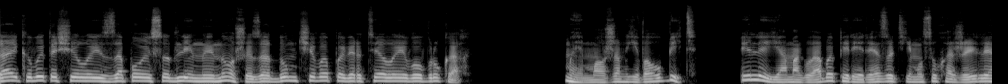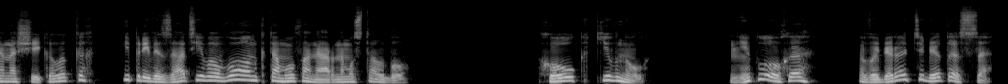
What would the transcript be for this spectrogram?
Тайк вытащила из-за пояса длинный нож и задумчиво повертела его в руках. Мы можем его убить. Или я могла бы перерезать ему сухожилия на щиколотках и привязать его вон к тому фонарному столбу». Хоук кивнул. «Неплохо. Выбирать тебе, Тесса.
